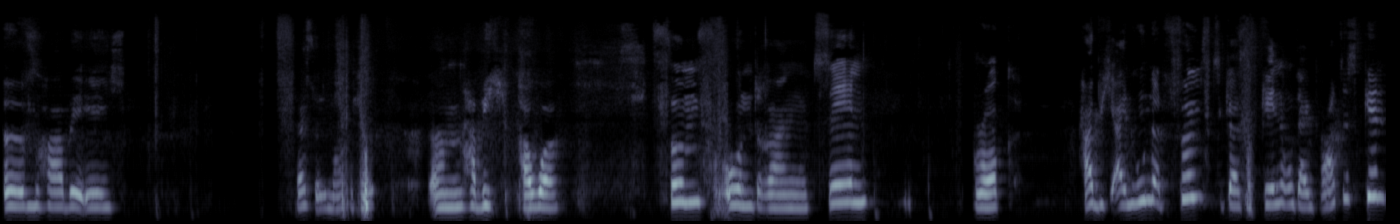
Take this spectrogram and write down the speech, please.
ähm, habe ich. Weißt du, was ich mache? Ähm, habe ich Power 5 und Rang 10. Brock habe ich einen 150er Skin und ein Gratis-Skin.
